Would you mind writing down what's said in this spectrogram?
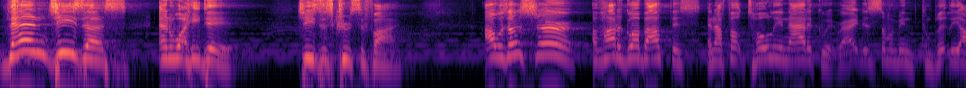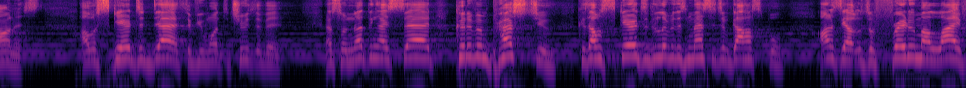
then Jesus and what he did. Jesus crucified. I was unsure of how to go about this, and I felt totally inadequate, right? This is someone being completely honest. I was scared to death, if you want the truth of it. And so nothing I said could have impressed you because I was scared to deliver this message of gospel. Honestly, I was afraid of my life,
